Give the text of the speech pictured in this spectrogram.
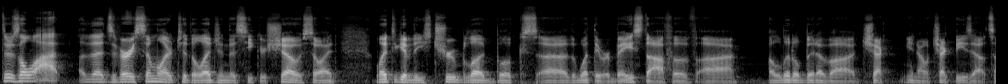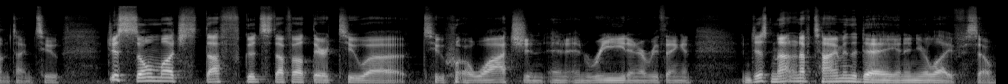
There's a lot that's very similar to the Legend of the Seeker show. So I'd like to give these True Blood books, uh, the, what they were based off of uh, a little bit of a check, you know, check these out sometime too. Just so much stuff, good stuff out there to uh, to uh, watch and, and, and read and everything, and and just not enough time in the day and in your life. So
